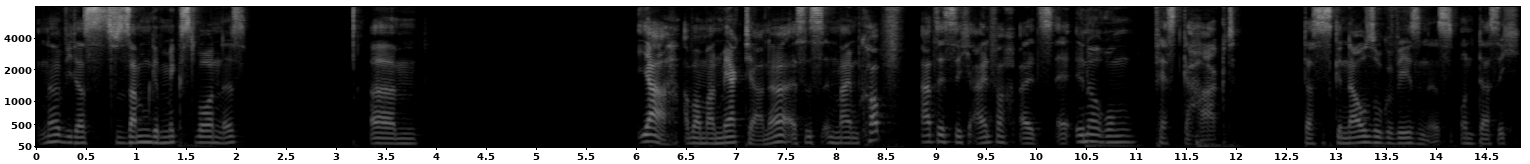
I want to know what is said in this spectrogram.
ne, wie das zusammengemixt worden ist. Ähm, ja, aber man merkt ja, ne, es ist in meinem Kopf, hat es sich einfach als Erinnerung festgehakt, dass es genau so gewesen ist und dass ich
